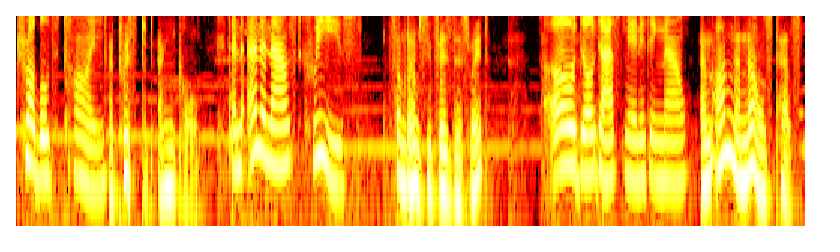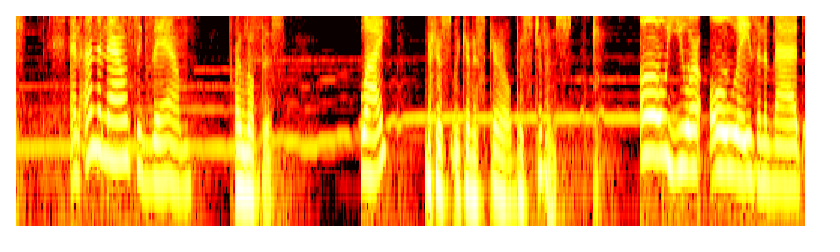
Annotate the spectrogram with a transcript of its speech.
Troubled time. a twisted ankle. An unannounced quiz. Sometimes you face this, right? Oh, don't ask me anything now. An unannounced test. An unannounced exam. I love this Why? because we can scare up the students. Oh, you are always in a bad.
